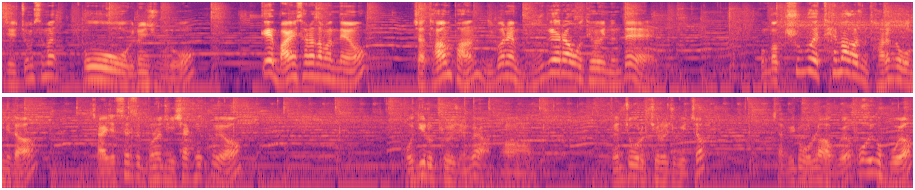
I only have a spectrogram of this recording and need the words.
이제 좀 있으면 오 이런 식으로. 꽤 많이 살아남았네요. 자 다음 판. 이번엔 무게라고 되어 있는데 뭔가 큐브의 테마가 좀 다른가 봅니다. 자 이제 슬슬 무너지기 시작했고요. 어디로 기울어지는 거야? 어 왼쪽으로 기울어지고 있죠? 자 위로 올라가고요. 어 이거 뭐야?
